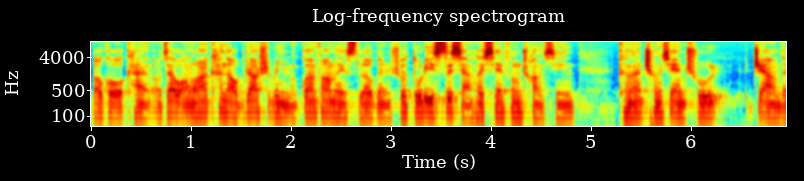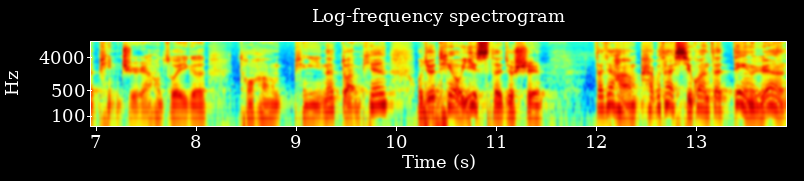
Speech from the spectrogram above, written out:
包括我看我在网络上看到，我不知道是不是你们官方那个 slogan 说“独立思想和先锋创新”，可能呈现出这样的品质，然后做一个同行评议。那短片我觉得挺有意思的，就是大家好像还不太习惯在电影院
